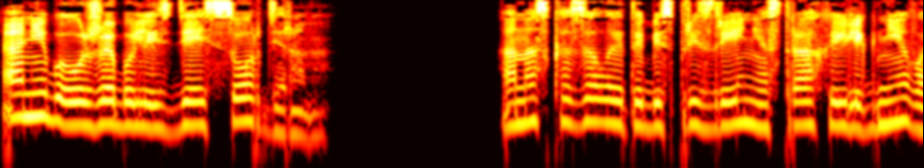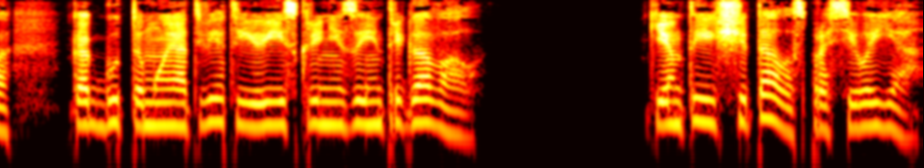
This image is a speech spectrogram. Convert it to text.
Они бы уже были здесь с ордером». Она сказала это без презрения, страха или гнева, как будто мой ответ ее искренне заинтриговал. «Кем ты их считала?» — спросила я.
